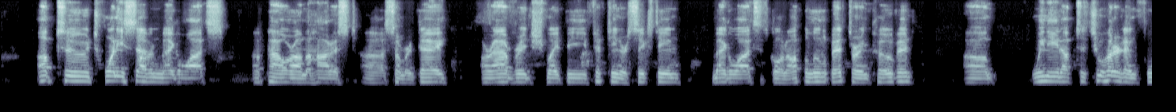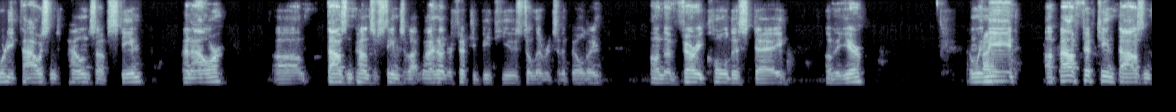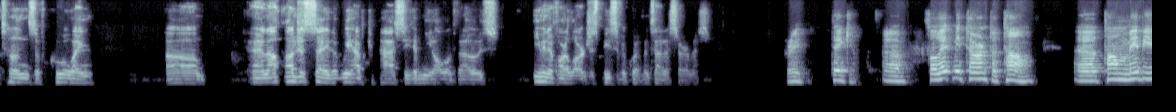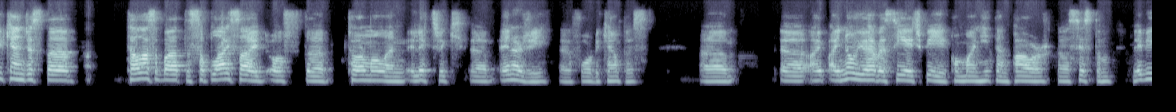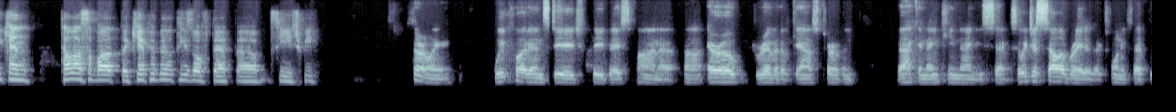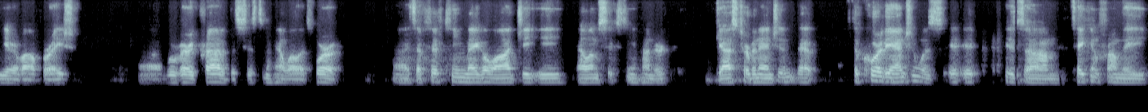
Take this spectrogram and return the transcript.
up to 27 megawatts of power on the hottest uh, summer day. Our average might be 15 or 16 megawatts. It's gone up a little bit during COVID. Um, we need up to 240,000 pounds of steam an hour. Uh, 1,000 pounds of steam is about 950 BTUs delivered to the building on the very coldest day of the year. And we Right. need about 15,000 tons of cooling. Um, and I'll, I'll just say that we have capacity to meet all of those, even if our largest piece of equipment's out of service. Great, thank you. Um, so let me turn to Tom. Uh, Tom, maybe you can just uh, tell us about the supply side of the thermal and electric uh, energy for the campus. Um, uh, I, I know you have a CHP, combined heat and power uh, system. Maybe you can tell us about the capabilities of that uh, CHP. Certainly. We put in CHP based on a uh, aero derivative gas turbine back in 1996. So we just celebrated our 25th year of operation. Uh, we're very proud of the system and how well it's worked. Uh, it's a 15 megawatt GE LM1600 gas turbine engine that the core of the engine was it, it is um, taken from the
